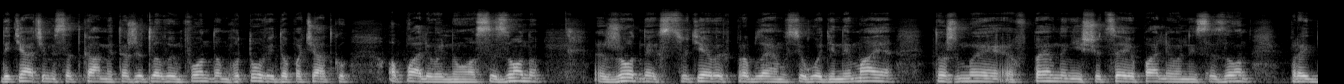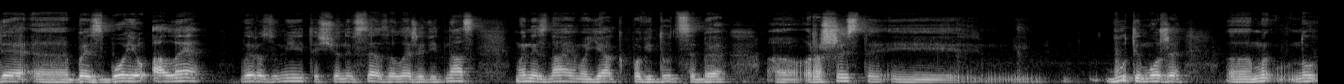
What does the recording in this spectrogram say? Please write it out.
дитячими садками та житловим фондом, готові до початку опалювального сезону. Жодних суттєвих проблем сьогодні немає. Тож ми впевнені, що цей опалювальний сезон пройде е, без бою, але ви розумієте, що не все залежить від нас. Ми не знаємо, як поведуть себе е, рашисти, і бути може е, ну,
